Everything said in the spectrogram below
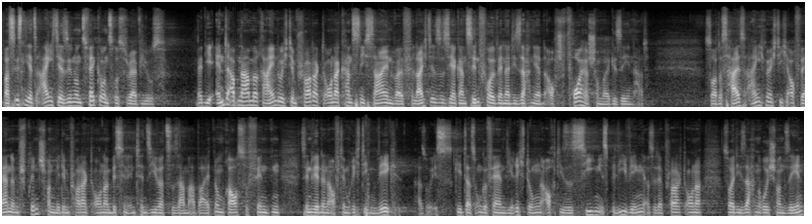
was ist denn jetzt eigentlich der Sinn und Zweck unseres Reviews? Die Endabnahme rein durch den Product Owner kann es nicht sein, weil vielleicht ist es ja ganz sinnvoll, wenn er die Sachen ja auch vorher schon mal gesehen hat. So, das heißt, eigentlich möchte ich auch während dem Sprint schon mit dem Product Owner ein bisschen intensiver zusammenarbeiten, um herauszufinden, sind wir denn auf dem richtigen Weg? Also ist, geht das ungefähr in die Richtung? Auch dieses Seeing is Believing, also der Product Owner soll die Sachen ruhig schon sehen.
